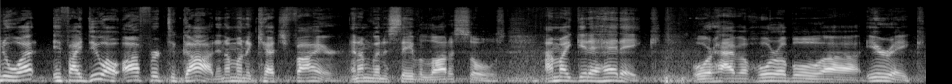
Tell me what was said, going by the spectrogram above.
know what? If I do, I'll offer it to God and I'm going to catch fire and I'm going to save a lot of souls. I might get a headache or have a horrible uh, earache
